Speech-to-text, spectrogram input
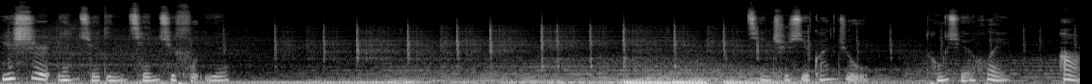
于是仍决定前去赴约。请持续关注同学会二。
